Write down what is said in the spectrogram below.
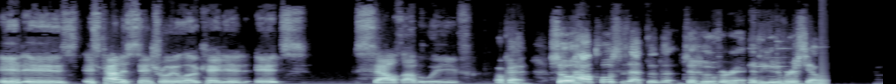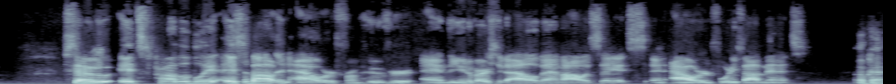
It is. It's kind of centrally located. It's south, I believe. Okay. So how close is that to the to Hoover at the University of So it's probably it's about an hour from Hoover, and the University of Alabama. I would say it's an hour and forty five minutes. Okay.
